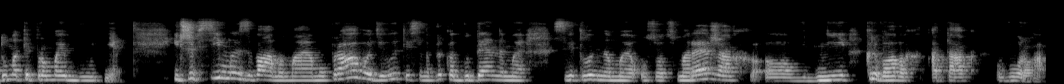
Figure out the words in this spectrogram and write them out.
думати про майбутнє? І чи всі ми з вами маємо право ділитися, наприклад, буденними світлинами у соцмережах е, в дні кривавих атак ворога?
